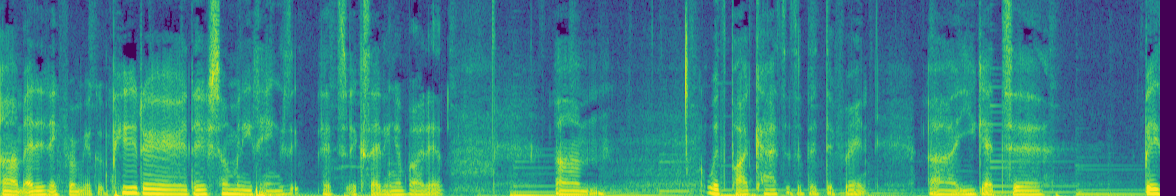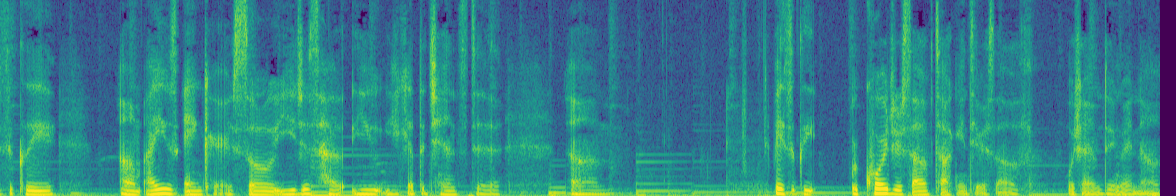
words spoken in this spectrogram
um, editing from your computer. There's so many things that's exciting about it. Um, with podcasts, it's a bit different. Uh, you get to basically um, I use Anchor, so you just have you you get the chance to um, basically record yourself talking to yourself, which I'm doing right now.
